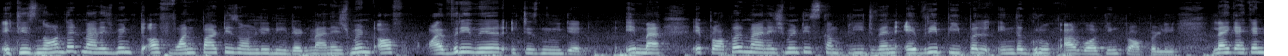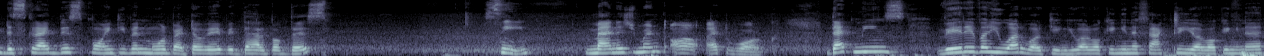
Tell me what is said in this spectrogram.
it is not that management of one part is only needed. Management of everywhere it is needed. A, ma- a proper management is complete when every people in the group are working properly. Like i can describe this point even more better way with the help of this. See management uh, at work that means wherever you are working you are working in a factory you are working in a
